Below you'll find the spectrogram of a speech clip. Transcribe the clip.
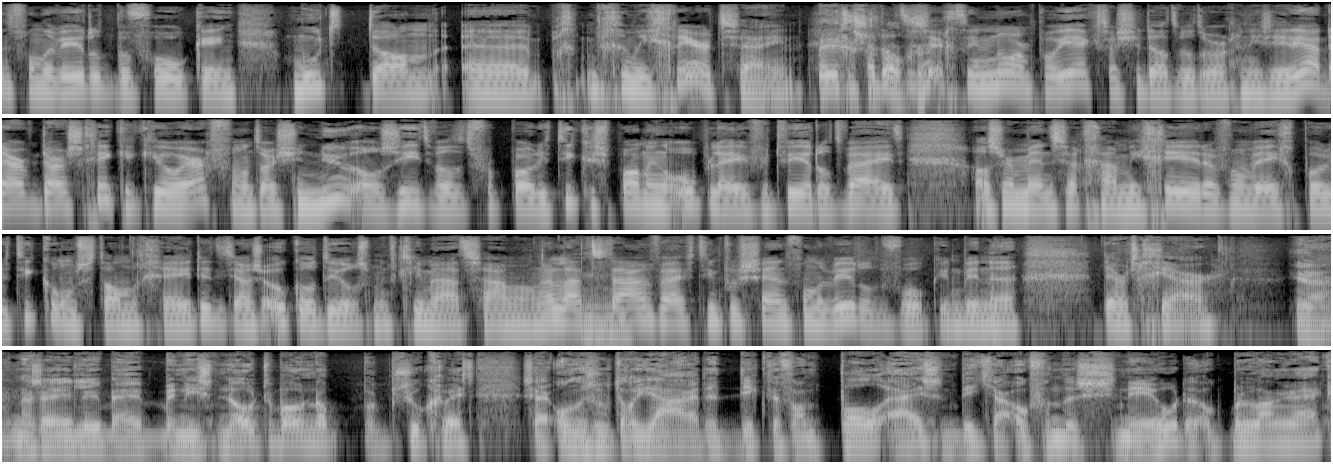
van de wereldbevolking moet dan uh, gemigreerd zijn. En dat is echt een enorm project als je dat wilt organiseren. Ja, daar, daar schrik ik heel erg van. Want als je nu al ziet wat het voor politieke spanningen oplevert wereldwijd. als er mensen gaan migreren vanwege politieke omstandigheden. die trouwens ook al deels met klimaat samenhangen. laat staan 15% van de wereldbevolking binnen 30 jaar. Ja, nou zijn jullie bij Bernice Notenboon op, op bezoek geweest. Zij onderzoekt al jaren de dikte van het poolijs. En dit jaar ook van de sneeuw, dat is ook belangrijk.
